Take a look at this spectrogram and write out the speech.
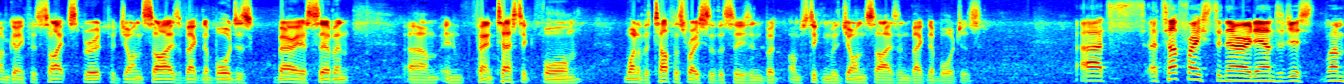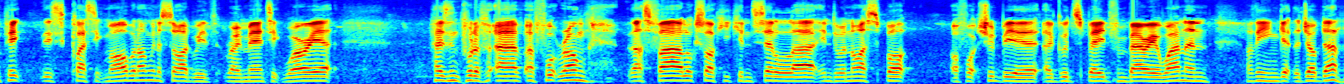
I'm going for Sight Spirit for John Size, Wagner Borges, Barrier 7, um, in fantastic form. One of the toughest races of the season, but I'm sticking with John Size and Wagner Borges. Uh, it's a tough race to narrow down to just one pick this classic mile, but I'm going to side with Romantic Warrior. Hasn't put a, a, a foot wrong thus far. Looks like he can settle uh, into a nice spot off what should be a, a good speed from barrier one, and I think he can get the job done.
